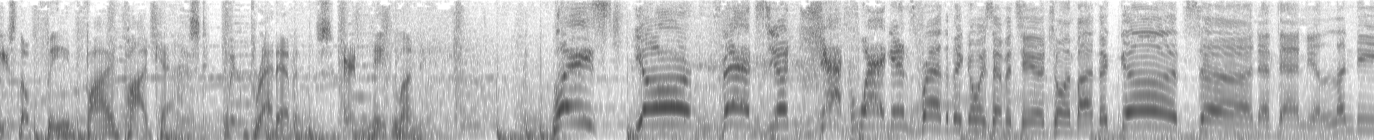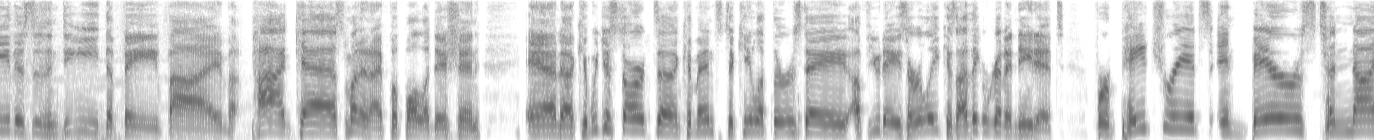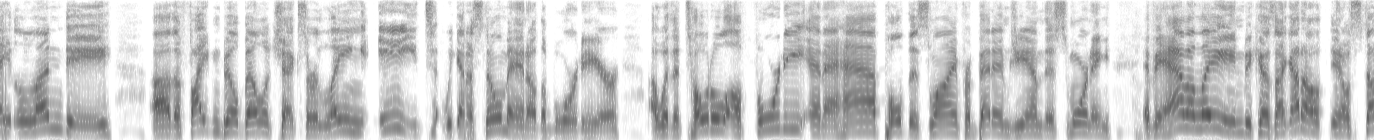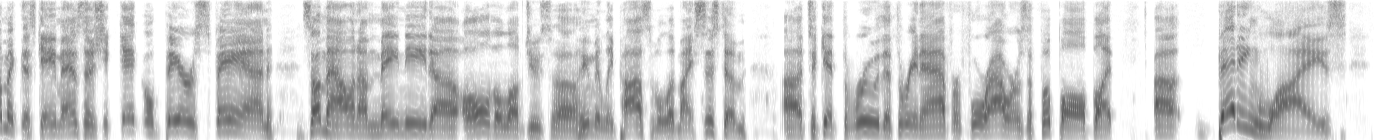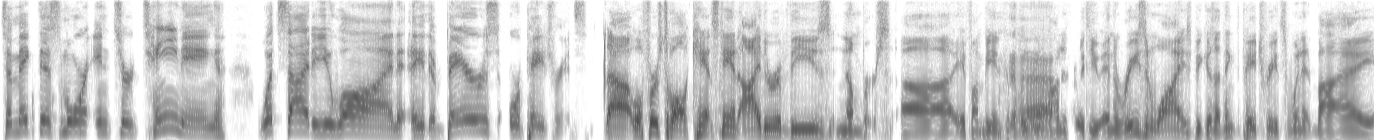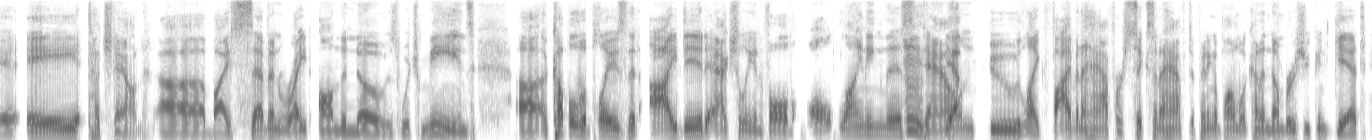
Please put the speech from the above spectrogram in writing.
is the Fade 5 Podcast with Brad Evans and Nate Lundy. Place your bets, you jack wagons. Brad the Big Noise Evans here, joined by the good sir, Nathaniel Lundy. This is indeed the Fade 5 Podcast, Monday Night Football Edition. And uh, can we just start uh, commence Tequila Thursday a few days early? Because I think we're going to need it for Patriots and Bears tonight. Lundy, uh, the fighting Bill Belichick's are laying eight. We got a snowman on the board here uh, with a total of 40 and a half. Pulled this line from BetMGM this morning. If you have a lane, because I got to, you know, stomach this game as a Chicago Bears fan somehow, and I may need uh, all the love juice uh, humanly possible in my system uh, to get through the three and a half or four hours of football. But uh, betting wise, to make this more entertaining, what side are you on, either Bears or Patriots? Uh, well, first of all, can't stand either of these numbers, uh, if I'm being completely honest with you. And the reason why is because I think the Patriots win it by a touchdown, uh, by seven right on the nose, which means uh, a couple of the plays that I did actually involve alt lining this mm, down yep. to like five and a half or six and a half, depending upon what kind of numbers you can get.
